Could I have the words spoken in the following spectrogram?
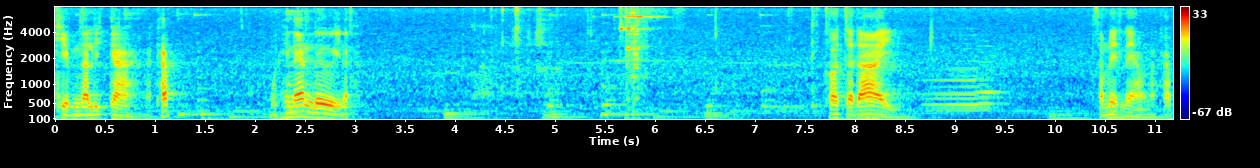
เข็มนาฬิกานะครับ หมุนให้แน่นเลยนะครับ ก็จะได้ำเร็จแล้วนะครับ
